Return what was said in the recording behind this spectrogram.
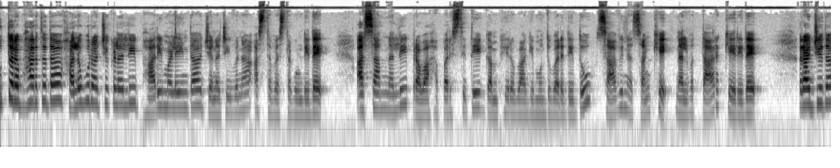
ಉತ್ತರ ಭಾರತದ ಹಲವು ರಾಜ್ಯಗಳಲ್ಲಿ ಭಾರೀ ಮಳೆಯಿಂದ ಜನಜೀವನ ಅಸ್ತವ್ಯಸ್ತಗೊಂಡಿದೆ. ಅಸ್ಸಾಂನಲ್ಲಿ ಪ್ರವಾಹ ಪರಿಸ್ಥಿತಿ ಗಂಭೀರವಾಗಿ ಮುಂದುವರೆದಿದ್ದು ಸಾವಿನ ಸಂಖ್ಯೆ ನಲವತ್ತಾರಕ್ಕೇರಿದೆ. ರಾಜ್ಯದ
